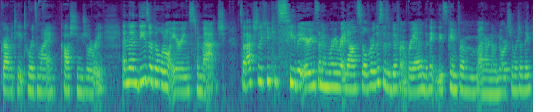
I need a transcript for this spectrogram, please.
gravitate towards my costume jewelry. And then these are the little earrings to match. So actually, if you can see the earrings that I'm wearing right now in silver, this is a different brand. I think these came from, I don't know, Nordstrom or something.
